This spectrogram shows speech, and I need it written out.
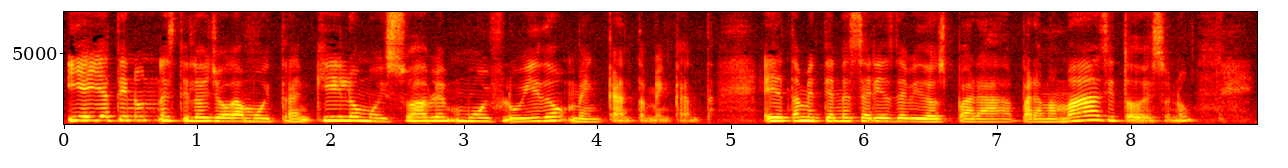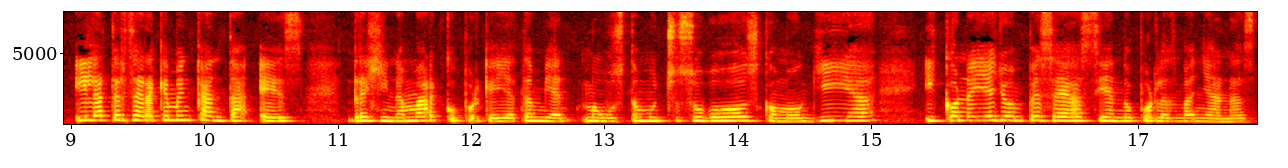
Y ella tiene un estilo de yoga muy tranquilo, muy suave, muy fluido. Me encanta, me encanta. Ella también tiene series de videos para, para mamás y todo eso, ¿no? Y la tercera que me encanta es Regina Marco, porque ella también me gusta mucho su voz como guía y con ella yo empecé haciendo por las mañanas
